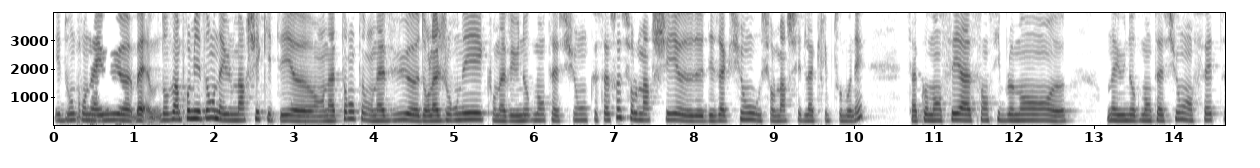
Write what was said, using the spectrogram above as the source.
Et donc on a eu, euh, dans un premier temps, on a eu le marché qui était en attente. On a vu dans la journée qu'on avait une augmentation, que ce soit sur le marché des actions ou sur le marché de la crypto-monnaie. Ça a commencé à sensiblement on a eu une augmentation en fait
